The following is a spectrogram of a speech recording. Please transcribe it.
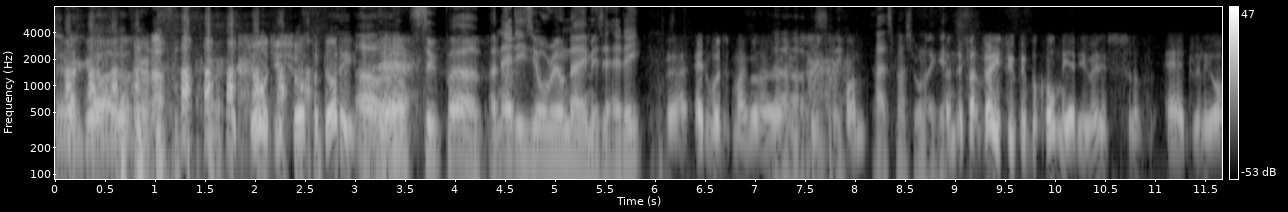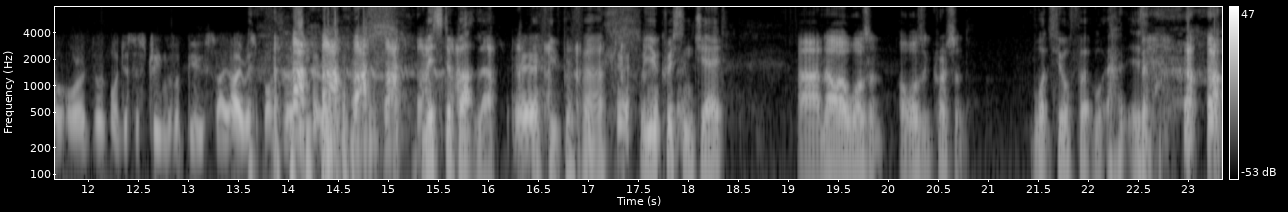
There we go. I don't Fair enough. George is short for Doddie. Oh, Yeah. superb. And Eddie's your real name, is it, Eddie? Uh, Edward, my mother. Oh, I insisted That's much more like it. And in fact, very few people call me Eddie. Really, it's sort of Ed, really, or or, or just a stream of abuse. I, I respond to everything. Mr. Butler, if you prefer. Were you christened Jed? Uh, no, I wasn't. I wasn't christened. What's your foot? Is, I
